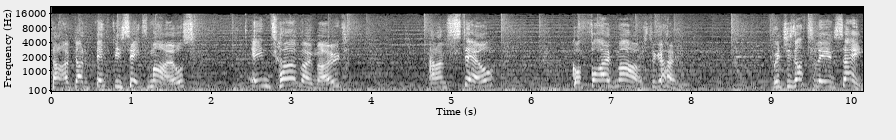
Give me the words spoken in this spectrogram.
that I've done 56 miles in turbo mode and I'm still got five miles to go which is utterly insane.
